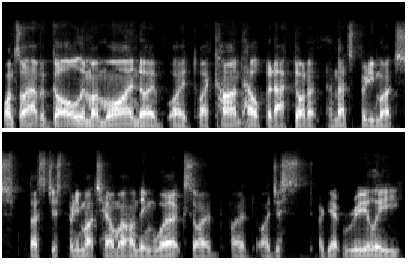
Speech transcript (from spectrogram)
once I have a goal in my mind I I, I can't help but act on it. And that's pretty much that's just pretty much how my hunting works. I I, I just I get really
